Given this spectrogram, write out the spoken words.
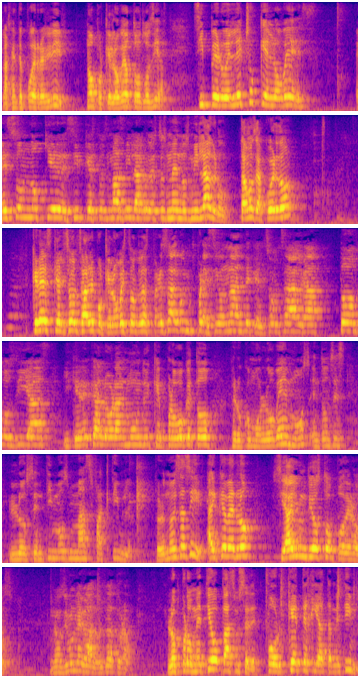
la gente puede revivir? No, porque lo veo todos los días. Sí, pero el hecho que lo ves, eso no quiere decir que esto es más milagro, esto es menos milagro. ¿Estamos de acuerdo? Crees que el sol sale porque lo ves todos los días, pero es algo impresionante que el sol salga todos los días y que dé calor al mundo y que provoque todo. Pero como lo vemos, entonces lo sentimos más factible. Pero no es así. Hay que verlo si hay un Dios todopoderoso. Nos dio un legado, es la Torah. Lo prometió, va a suceder. ¿Por qué Tejiatametim?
